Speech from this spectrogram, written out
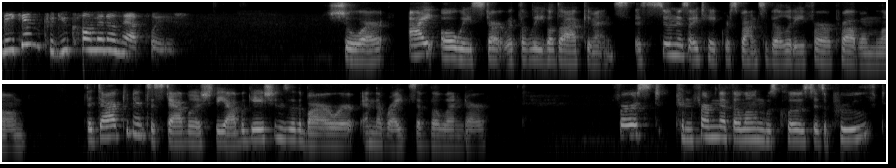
Meghan, could you comment on that, please? Sure. I always start with the legal documents as soon as I take responsibility for a problem loan. The documents establish the obligations of the borrower and the rights of the lender. First, confirm that the loan was closed as approved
